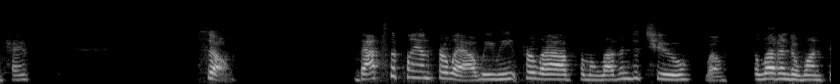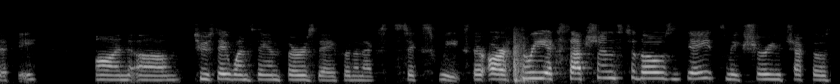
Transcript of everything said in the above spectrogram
Okay. So that's the plan for lab. We meet for lab from 11 to 2, well, 11 to 150 on um, Tuesday, Wednesday, and Thursday for the next six weeks. There are three exceptions to those dates. Make sure you check those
